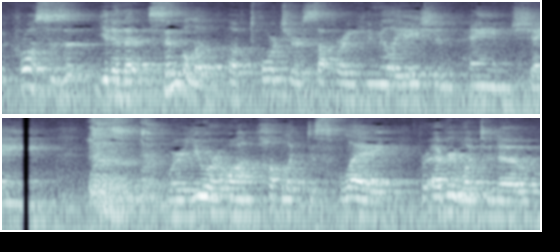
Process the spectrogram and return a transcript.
The cross is, a, you know, that symbol of, of torture, suffering, humiliation, pain, shame. Where you are on public display for everyone to know,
